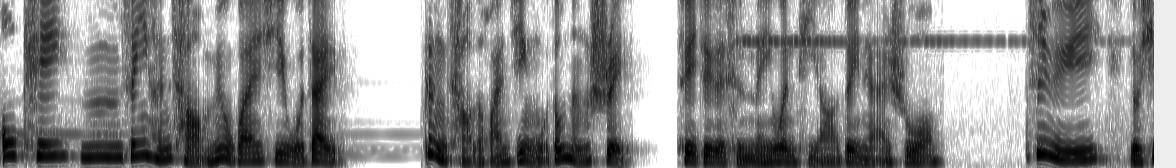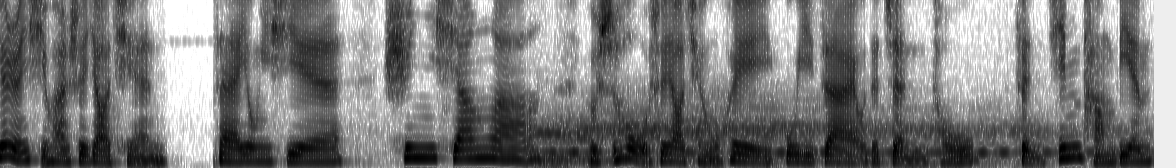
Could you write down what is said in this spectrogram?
OK？嗯，声音很吵，没有关系。我在更吵的环境，我都能睡，所以这个是没问题啊。对你来说，至于有些人喜欢睡觉前再用一些熏香啦，有时候我睡觉前我会故意在我的枕头枕巾旁边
